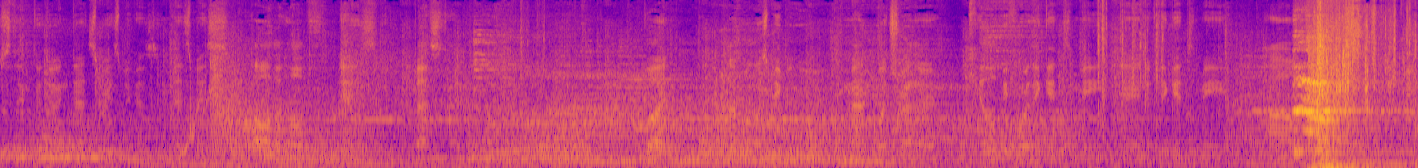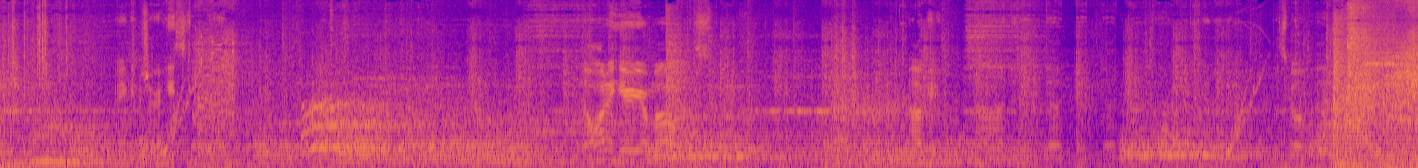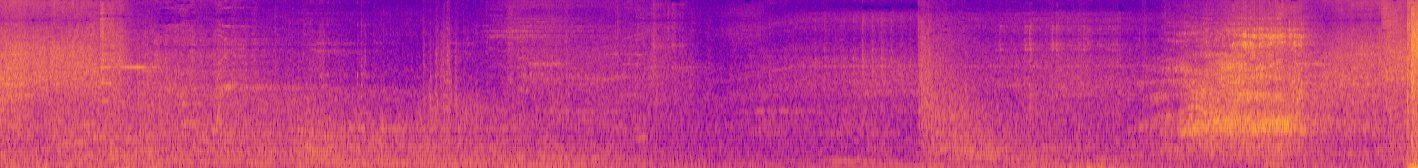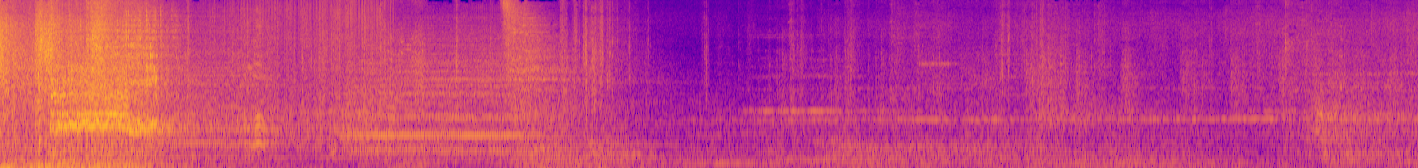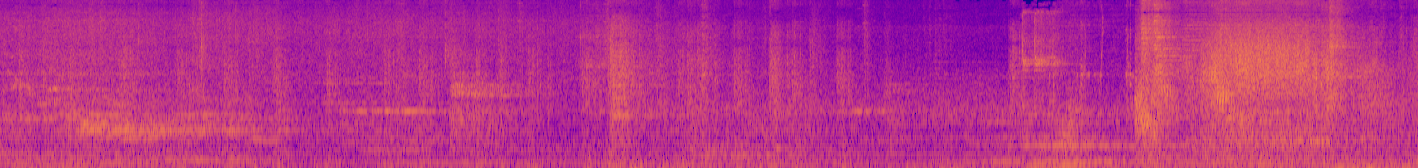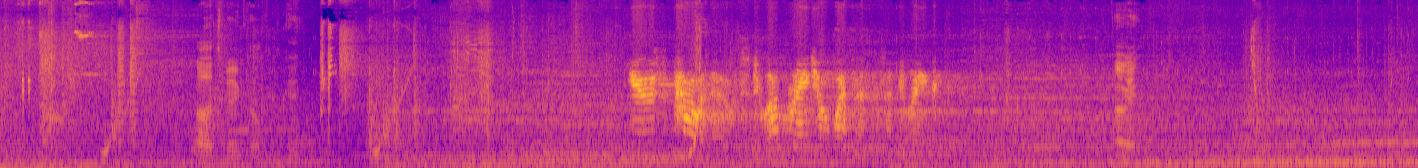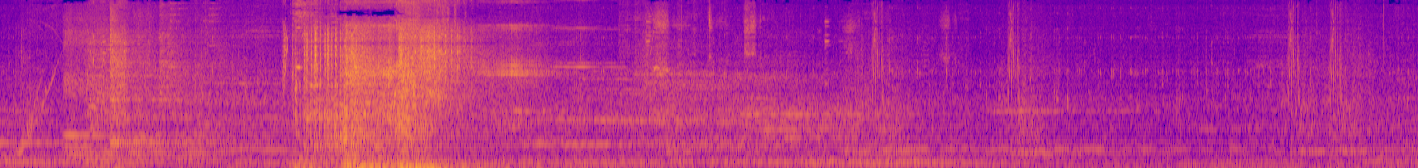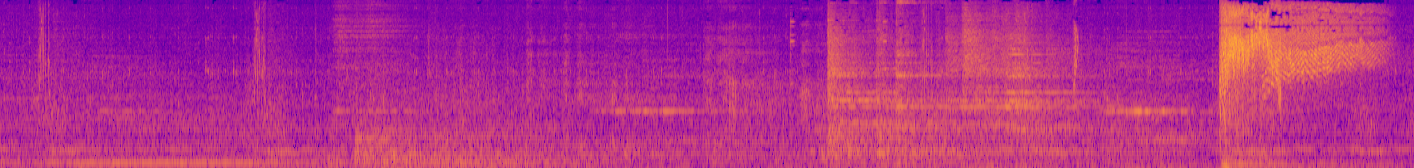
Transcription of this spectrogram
the thing to do in Dead Space because in Dead Space all the health is best. But Health. Okay. Use power nodes to upgrade your weapons and rig. Okay.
